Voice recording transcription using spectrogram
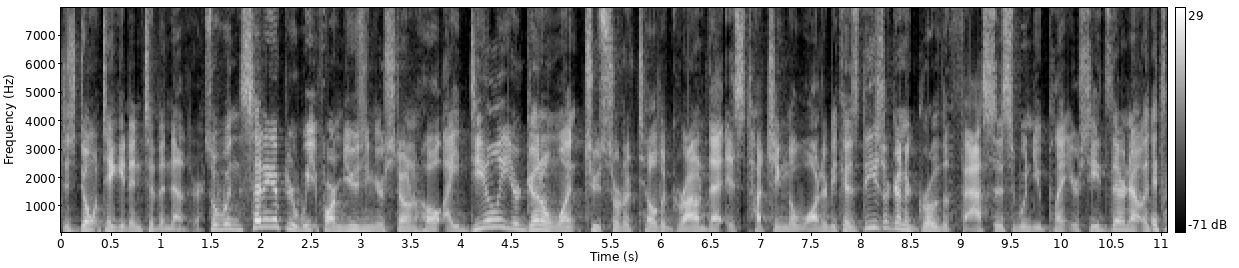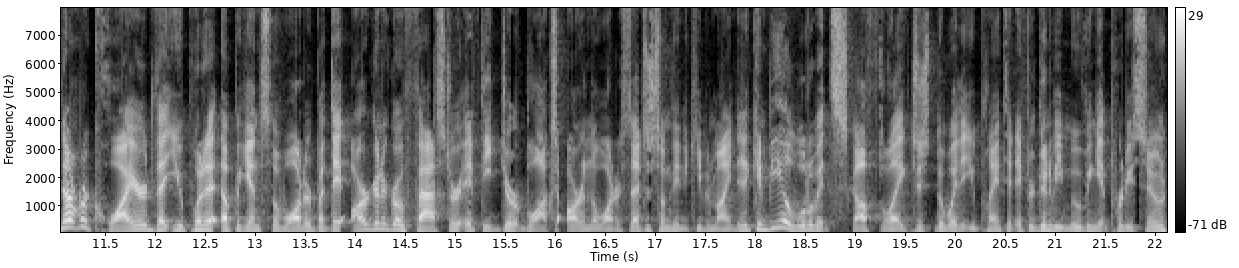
Just don't take it into the nether. So when setting up your wheat farm using your stone hoe, ideally you're going to want to sort of till the ground that is touching the water because these are going to grow the fastest when you plant your seeds there. Now, it's not required that you put it up against the water, but they are going to grow faster if the dirt blocks are in the water. So that's just something to keep in mind. It can be a little bit scuffed, like just the way that you plant it if you're going to be moving it pretty soon.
